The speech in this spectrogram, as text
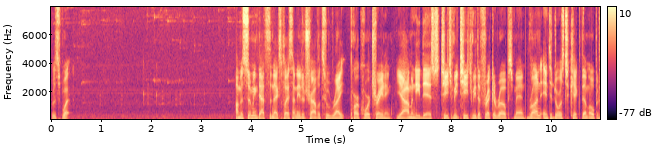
What's what... I'm assuming that's the next place I need to travel to, right? Parkour training. Yeah, I'm gonna need this. Teach me, teach me the frickin' ropes, man. Run into doors to kick them open.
